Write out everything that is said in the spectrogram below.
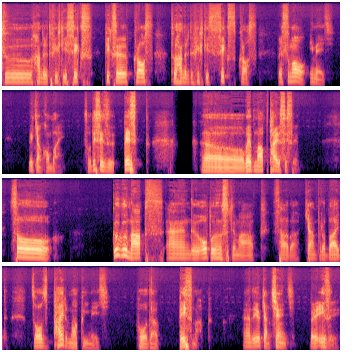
256 pixel cross 256 cross, very small image we can combine. So this is basic uh, web map tile system. So Google Maps and OpenStreetMap server can provide those tile map image for the base map. And you can change very easily.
